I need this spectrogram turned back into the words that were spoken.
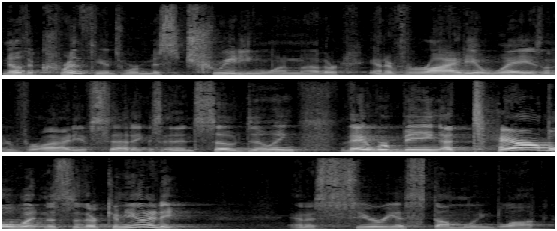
No, the Corinthians were mistreating one another in a variety of ways, in a variety of settings. And in so doing, they were being a terrible witness to their community and a serious stumbling block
